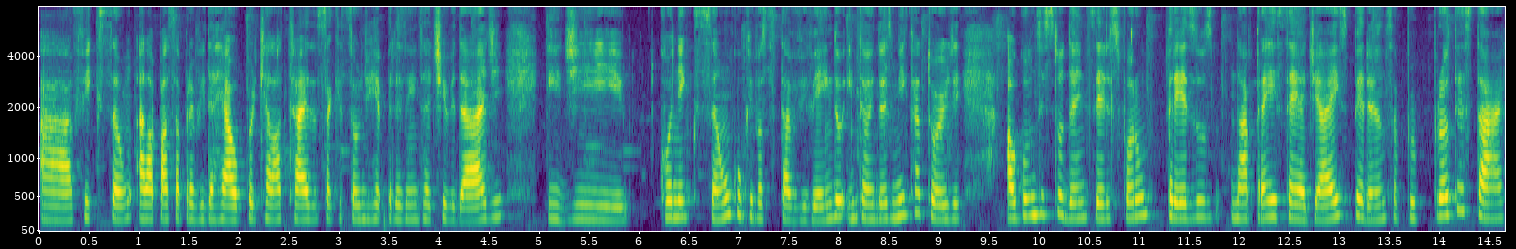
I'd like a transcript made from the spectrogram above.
a ficção ela passa para a vida real porque ela traz essa questão de representatividade e de conexão com o que você está vivendo. Então, em 2014, alguns estudantes eles foram presos na pré-estreia de A Esperança por protestar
